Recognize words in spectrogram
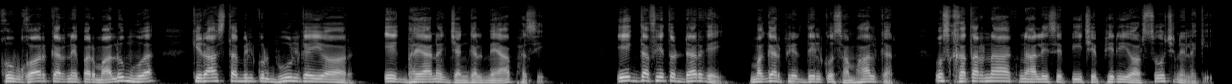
खूब गौर करने पर मालूम हुआ कि रास्ता बिल्कुल भूल गई और एक भयानक जंगल में आ फंसी। एक दफे तो डर गई, मगर फिर दिल को संभाल कर उस खतरनाक नाले से पीछे फिरी और सोचने लगी।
